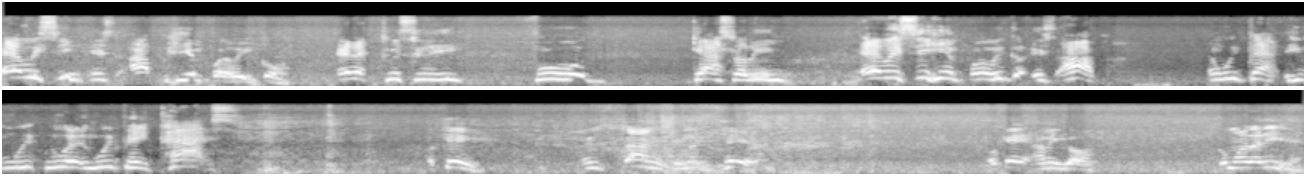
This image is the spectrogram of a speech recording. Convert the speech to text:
Everything is up here in Puerto Rico. Electricity, food, gasoline, everything in Puerto Rico is up, and we pay we, we, we pay tax. Okay, in Spanish, no here. Okay, amigo. Como le dije,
